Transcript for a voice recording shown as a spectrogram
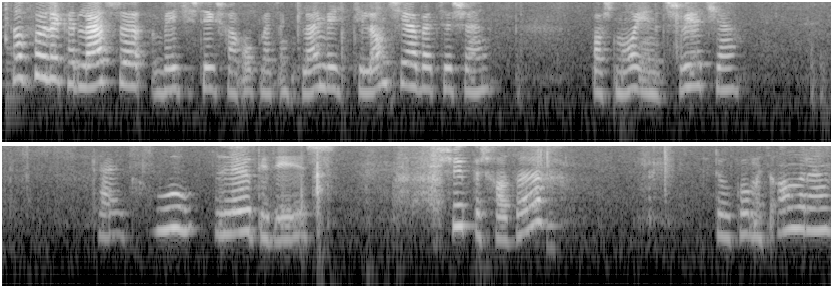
Dan vul ik het laatste beetje steekschuim op met een klein beetje tilantia bij tussen. Past mooi in het sfeertje. Kijk hoe leuk dit is. Super schattig. Doe ik ook met de andere.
